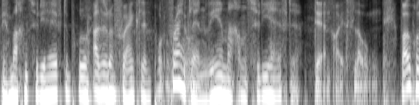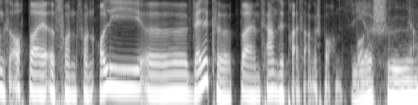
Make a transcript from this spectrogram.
Wir machen es für die Hälfte Produktion. Also eine Franklin-Produktion. Franklin, wir machen es für die Hälfte. Der neue Slogan. War übrigens auch bei, äh, von, von Olli äh, Welke beim Fernsehpreis angesprochen. Sehr worden. schön. Ja.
